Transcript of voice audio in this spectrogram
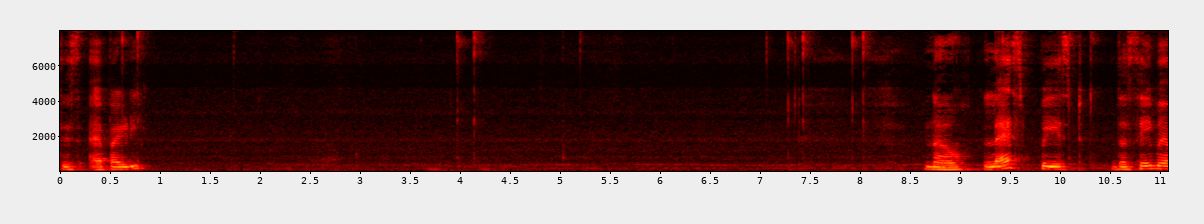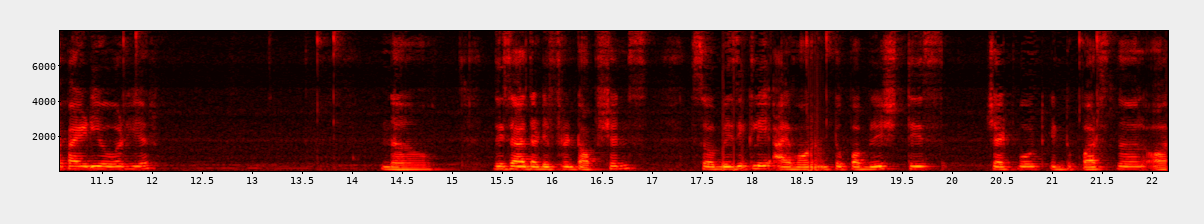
this app id now let's paste the same app id over here. Now these are the different options. So basically i want to publish this chatbot into personal or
